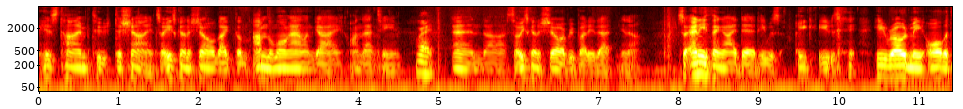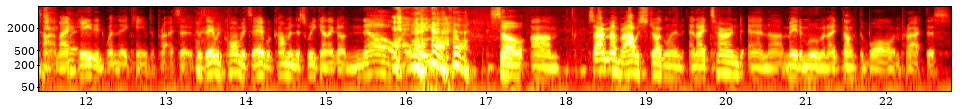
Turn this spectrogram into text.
his time to to shine. So he's going to show like the I'm the Long Island guy on that team, Right. and uh, so he's going to show everybody that you know. So anything I did, he was he he, was, he rode me all the time. I hated when they came to practice because they would call me and say, "Hey, we're coming this weekend." I go, "No, I hate." so um, so I remember I was struggling, and I turned and uh, made a move, and I dunked the ball in practice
